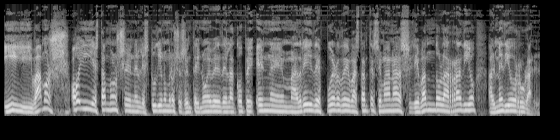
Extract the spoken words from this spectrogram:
Y vamos, hoy estamos en el estudio número 69 de la COPE en eh, Madrid, después de bastantes semanas llevando la radio al medio rural.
